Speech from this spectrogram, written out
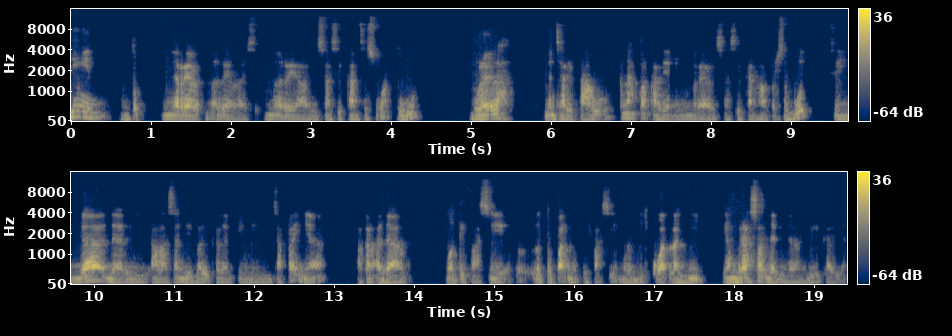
ingin untuk merealis merealisasikan sesuatu, bolehlah mencari tahu kenapa kalian ingin merealisasikan hal tersebut, sehingga dari alasan di balik kalian ingin mencapainya, akan ada motivasi letupan motivasi yang lebih kuat lagi yang berasal dari dalam diri kalian.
